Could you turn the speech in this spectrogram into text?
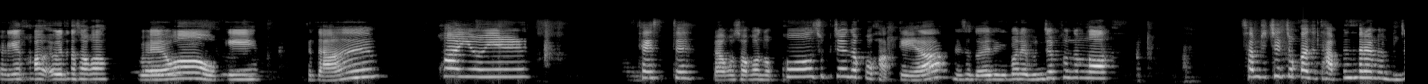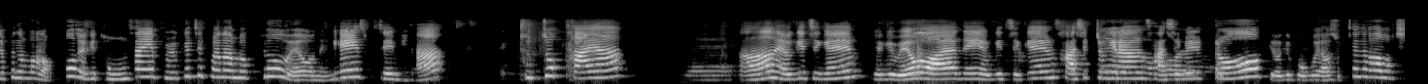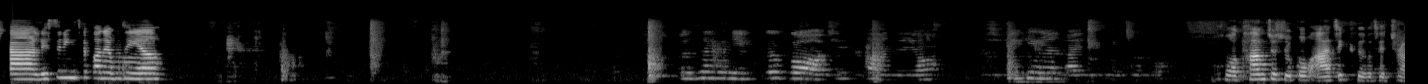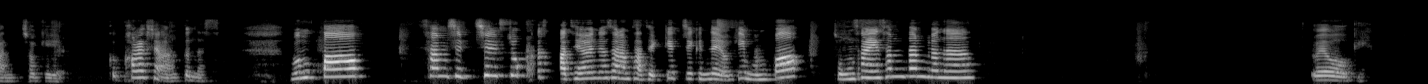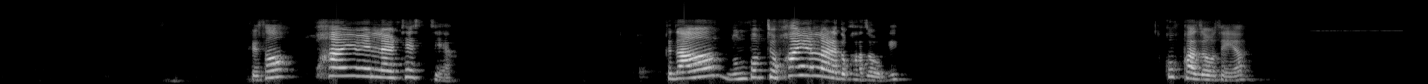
여기, 과- 여기다 적어. 외워오기. 그 다음, 화요일 테스트라고 적어놓고 숙제 넣고 갈게요. 그래서 너희들 이번에 문제 푸는 거 37쪽까지 다 푼 사람은 문제 푸는 건 없고 여기 동사의 불규칙 변화표 외우는 게 숙제입니다. 두 쪽 다야. 네. 아 여기 지금 여기 외워와야 돼. 여기 지금 40쪽이랑 네, 41쪽 여기 보고요. 숙제 적어봅시다. 리스닝 체크 해보세요. 선생님 그거 체크 안 해요? 스피킹 앤 라이팅 그거. 그거 다음 주 줄 거고 아직 그거 제출 안 저기 그 커렉션 안 끝났어. 문법 37쪽까지 다 되어 있는 사람 다 됐겠지. 근데 여기 문법 동사의 3단 변화 외워오기. 그래서 화요일 날 테스트야. 그 다음 문법책 화요일 날에도 가져오기. 꼭 가져오세요.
